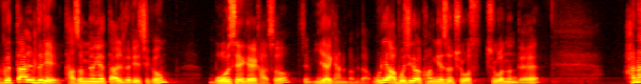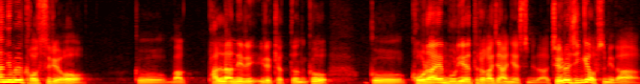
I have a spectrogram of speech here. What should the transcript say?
그, 그 딸들이 다섯 명의 딸들이 지금 모세에게 가서 지금 이야기하는 겁니다. 우리 아버지가 광야에서 죽었, 죽었는데 하나님을 거스려 그 막 반란을 일으켰던 그, 그 고라의 무리에 들어가지 아니했습니다. 죄를 진 게 없습니다.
